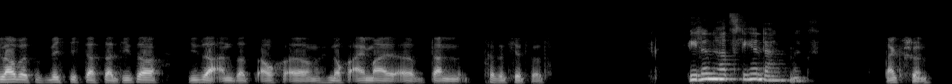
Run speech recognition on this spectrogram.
glaube, es ist wichtig, dass da dieser, dieser Ansatz auch äh, noch einmal äh, dann präsentiert wird. Vielen herzlichen Dank, Max. Dankeschön.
